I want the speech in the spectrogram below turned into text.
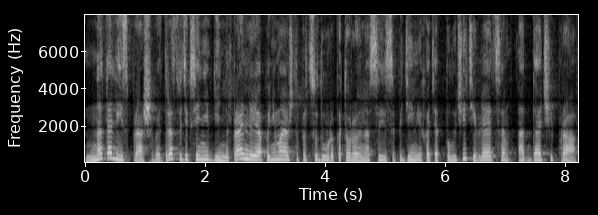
Натали спрашивает. Здравствуйте, Ксения Евгеньевна. Правильно ли я понимаю, что процедура, которую у нас из эпидемии хотят получить, является отдачей прав?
